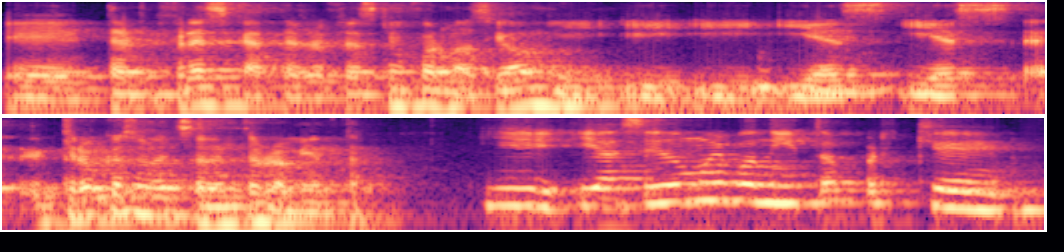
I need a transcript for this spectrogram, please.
eh, te refresca, te refresca información y, y, y, es, y es, creo que es una excelente herramienta. Y, y, ha sido muy bonito porque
